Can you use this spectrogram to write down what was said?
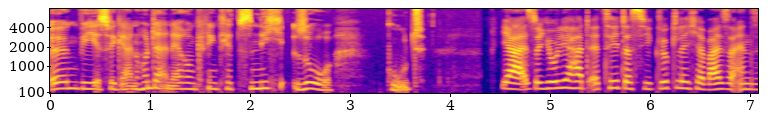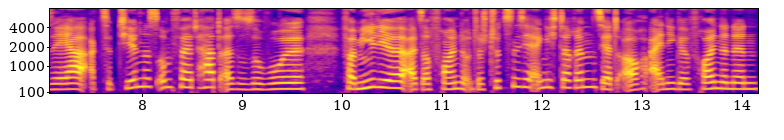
irgendwie ist vegane Hundeernährung klingt jetzt nicht so gut. Ja, also Julia hat erzählt, dass sie glücklicherweise ein sehr akzeptierendes Umfeld hat. Also sowohl Familie als auch Freunde unterstützen sie eigentlich darin. Sie hat auch einige Freundinnen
